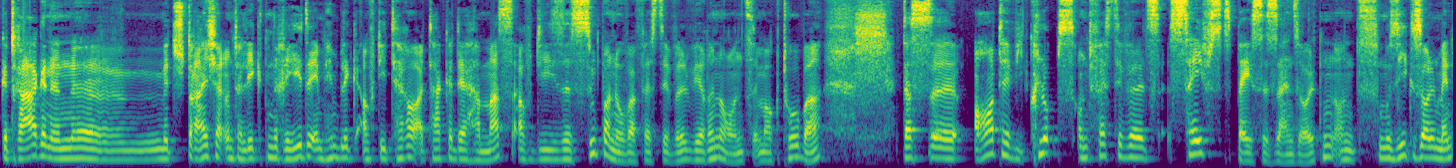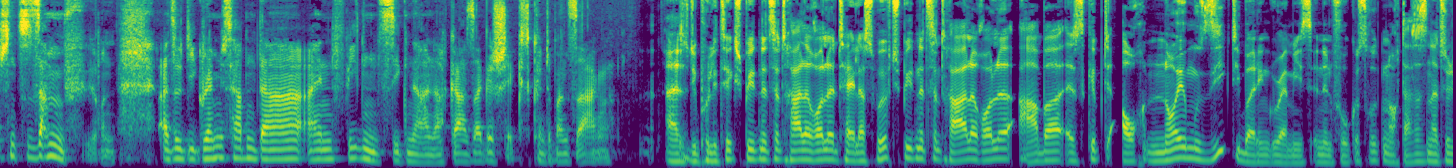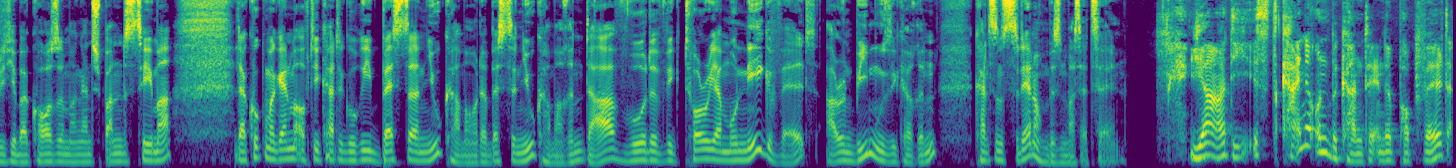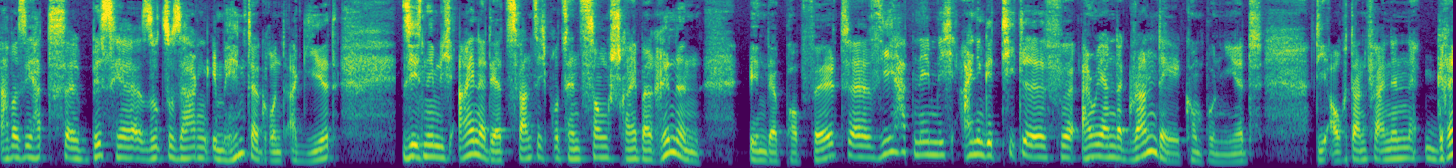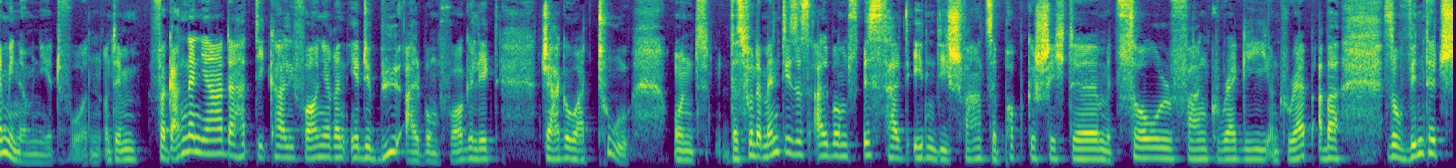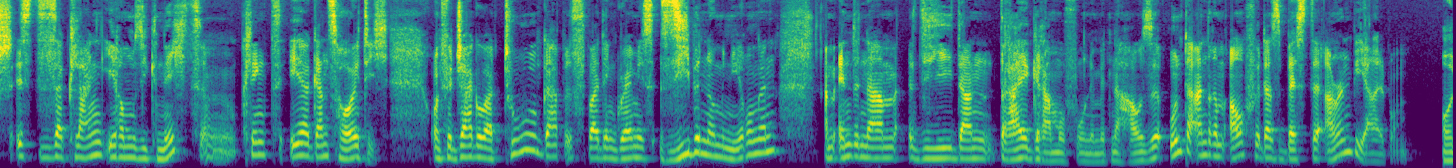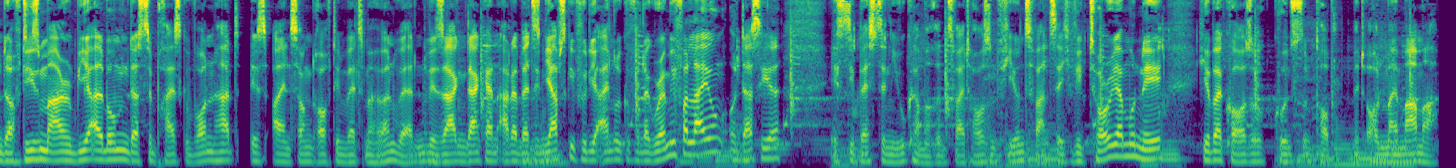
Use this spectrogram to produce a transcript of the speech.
getragenen, äh, mit Streichern unterlegten Rede im Hinblick auf die Terrorattacke der Hamas auf dieses Supernova-Festival, wir erinnern uns, im Oktober, dass äh, Orte wie Clubs und Festivals Safe Spaces sein sollten und Musik soll Menschen zusammenführen. Also die Grammys haben da ein Friedenssignal nach Gaza geschickt, könnte man sagen. Also die Politik spielt eine zentrale Rolle, Taylor Swift spielt eine zentrale Rolle, aber es gibt auch neue Musik, die bei den Grammys in den Fokus rücken. Auch das ist natürlich hier bei Corso immer ein ganz spannendes Thema. Da gucken wir gerne mal auf die Kategorie bester Newcomer oder beste Newcomerin. Da wurde Victoria Monet gewählt, R&B-Musikerin. Kannst du uns zu der noch ein bisschen was erzählen? Ja, die ist keine Unbekannte in der Popwelt, aber sie hat äh, bisher sozusagen im Hintergrund agiert. Sie ist nämlich eine der 20 Prozent Songschreiberinnen in der Popwelt. Äh, sie hat nämlich einige Titel für Ariana Grande komponiert, die auch dann für einen Grammy nominiert wurden. Und im vergangenen Jahr, da hat die Kalifornierin ihr Debütalbum vorgelegt, Jaguar 2. Und das Fundament dieses Albums ist halt eben die schwarze Popgeschichte mit Soul, Funk, Reggae und Rap. Aber so vintage ist dieser Klang ihrer Musik nicht, ähm, klingt eher ganz heutig. Und für Jaguar 2 gab es bei den Grammys sieben Nominierungen. Am Ende nahm sie dann drei Grammophone mit nach Hause, unter anderem auch für das beste RB-Album. Und auf diesem RB-Album, das den Preis gewonnen hat, ist ein Song drauf, den wir jetzt mal hören werden. Wir sagen Danke an Adalbert Sinjawski für die Eindrücke von der Grammy-Verleihung. Und das hier ist die beste Newcomerin 2024, Victoria Monet, hier bei Corso Kunst und Pop mit On My Mama.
